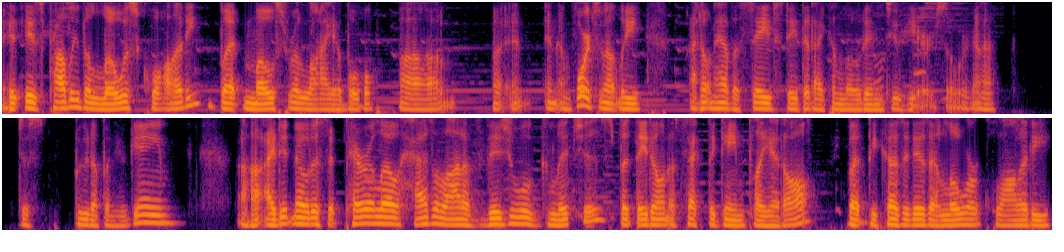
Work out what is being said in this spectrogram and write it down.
It is probably the lowest quality, but most reliable. Um, uh, and, and unfortunately, I don't have a save state that I can load into here. So we're gonna just boot up a new game. Uh, I did notice that Parallel has a lot of visual glitches, but they don't affect the gameplay at all. But because it is a lower quality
